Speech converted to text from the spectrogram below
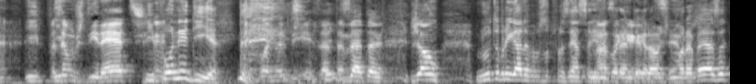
e fazer e, uns diretos e pôr na dia. e pôr na dia, exatamente. exatamente. João, muito obrigado pela sua presença ali Nós no 40 é Graus de Morabeza.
